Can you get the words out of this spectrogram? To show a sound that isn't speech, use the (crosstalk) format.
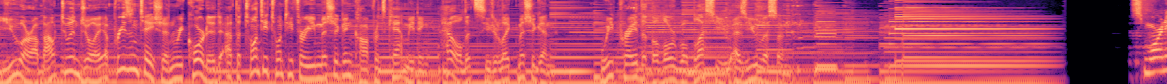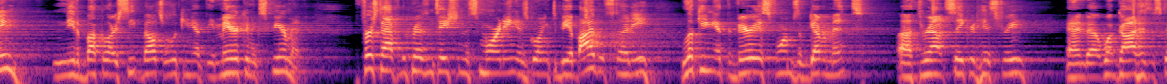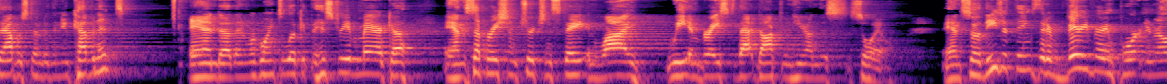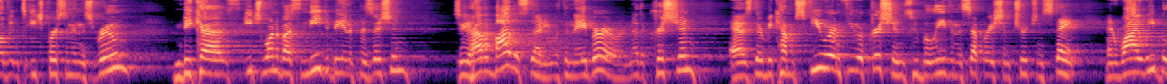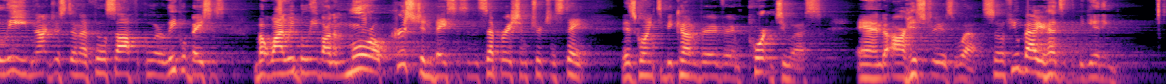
You are about to enjoy a presentation recorded at the 2023 Michigan Conference Camp Meeting held at Cedar Lake, Michigan. We pray that the Lord will bless you as you listen. This morning, we need to buckle our seatbelts. We're looking at the American experiment. The first half of the presentation this morning is going to be a Bible study looking at the various forms of government uh, throughout sacred history and uh, what God has established under the new covenant. And uh, then we're going to look at the history of America and the separation of church and state and why we embraced that doctrine here on this soil. And so these are things that are very, very important and relevant to each person in this room because each one of us need to be in a position to have a Bible study with a neighbor or another Christian as there becomes fewer and fewer Christians who believe in the separation of church and state and why we believe, not just on a philosophical or legal basis, but why we believe on a moral Christian basis in the separation of church and state is going to become very, very important to us and our history as well. So if you'll bow your heads at the beginning,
